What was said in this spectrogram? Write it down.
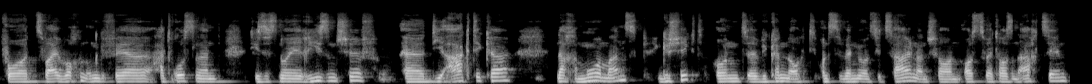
Vor zwei Wochen ungefähr hat Russland dieses neue Riesenschiff, äh, die Arktika, nach Murmansk geschickt. Und äh, wir können auch uns, wenn wir uns die Zahlen anschauen, aus 2018,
